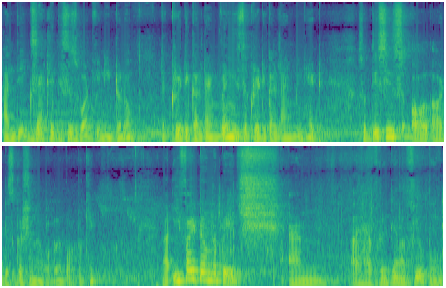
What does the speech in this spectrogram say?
And exactly this is what we need to know. The critical time. When is the critical time being hit? So this is all our discussion about, okay? Now, if I turn the page and I have written a few things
